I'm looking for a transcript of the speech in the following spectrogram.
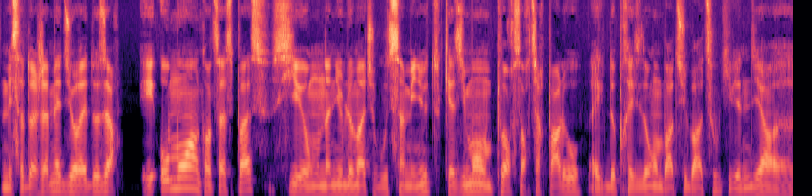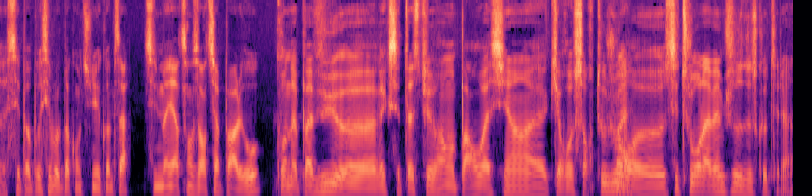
Mais ça doit jamais durer deux heures. Et au moins, quand ça se passe, si on annule le match au bout de cinq minutes, quasiment on peut ressortir par le haut, avec deux présidents bras dessus, bras dessous, qui viennent dire euh, c'est pas possible, on peut pas continuer comme ça. C'est une manière de s'en sortir par le haut. Qu'on n'a pas vu euh, avec cet aspect vraiment paroissien euh, qui ressort toujours. Ouais. C'est toujours la même chose de ce côté-là.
